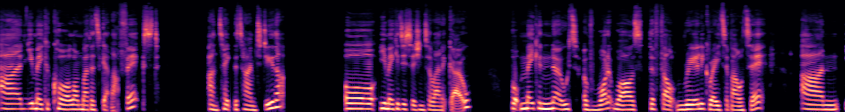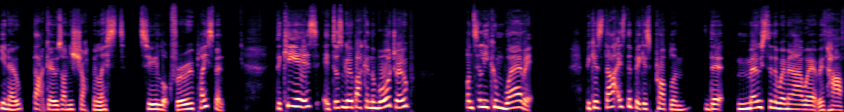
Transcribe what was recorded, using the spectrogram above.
And you make a call on whether to get that fixed and take the time to do that. Or you make a decision to let it go but make a note of what it was that felt really great about it. And, you know, that goes on your shopping list to look for a replacement. The key is it doesn't go back in the wardrobe until you can wear it, because that is the biggest problem that most of the women I work with have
